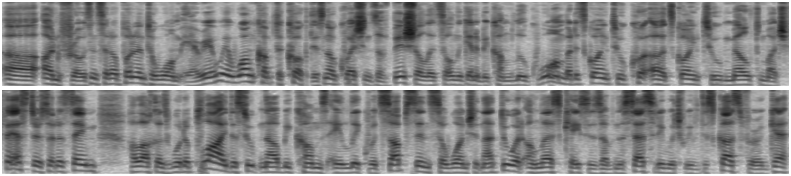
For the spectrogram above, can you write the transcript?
uh, unfrozen, so they'll put it into a warm area where it won't come to cook. There's no questions of bishul; it's only going to become lukewarm, but it's going to uh, it's going to melt much faster. So the same halachas would apply. The soup now becomes a liquid substance, so one should not do it unless cases of necessity, which we've discussed for a ge-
